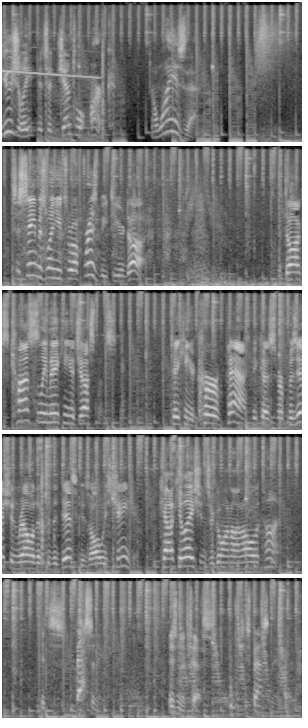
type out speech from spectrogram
Usually, it's a gentle arc. Now, why is that? It's the same as when you throw a frisbee to your dog. The dog's constantly making adjustments, taking a curved path because her position relative to the disc is always changing. Calculations are going on all the time. It's fascinating, isn't it, Tess? She's fascinating.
